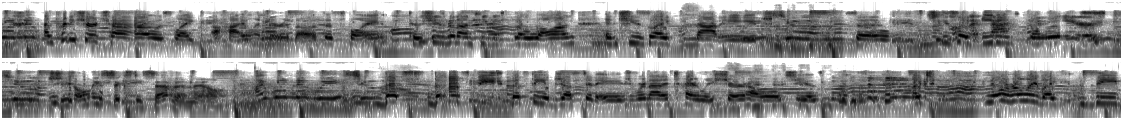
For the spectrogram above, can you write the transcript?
two. I'm pretty sure Charo's like a Highlander though at this point because she's been on TV so long and she's like not aged. So she's like like eating that for years. She's only 67 now. That's that's the that's the adjusted age. We're not entirely sure how old she is. like no, really, like the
